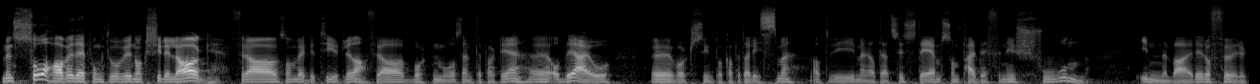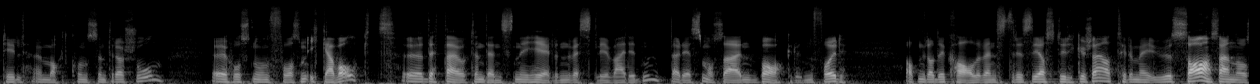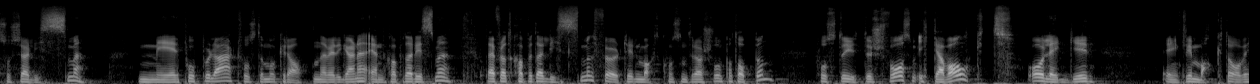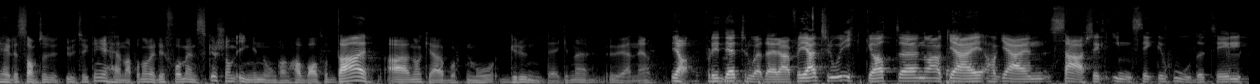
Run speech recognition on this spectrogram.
Men så har vi det punktet hvor vi nok skiller lag fra, sånn veldig tydelig da, fra Borten Moe og Senterpartiet. Uh, og det er jo uh, vårt syn på kapitalisme. At vi mener at det er et system som per definisjon innebærer og fører til uh, maktkonsentrasjon hos noen få som ikke er valgt. dette er jo tendensen i hele den vestlige verden. Det er det som også er bakgrunnen for at den radikale venstresida styrker seg. At til og med i USA så er nå sosialisme mer populært hos demokratene-velgerne enn kapitalisme. Det er fordi kapitalismen fører til maktkonsentrasjon på toppen hos de ytterst få som ikke er valgt, og legger egentlig makta over hele samfunnets utvikling i hendene på noen veldig få mennesker som ingen noen gang har valgt. Og Der er nok jeg og Borten Moe grunnleggende uenige. Ja, fordi det tror jeg dere er. For jeg tror ikke at uh, Nå har ikke, jeg, har ikke jeg en særskilt innsikt i hodet til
